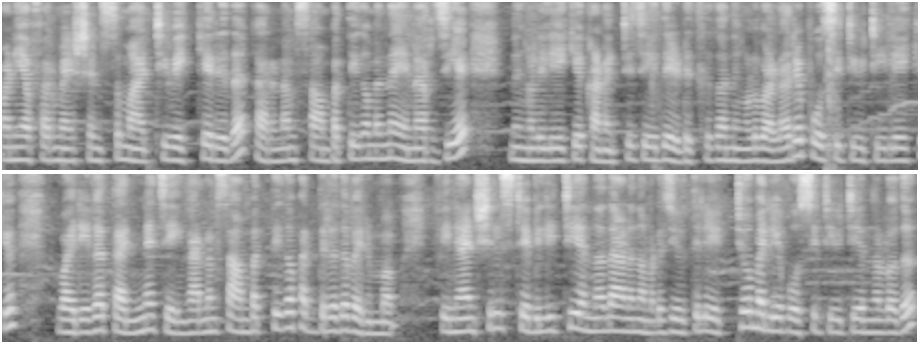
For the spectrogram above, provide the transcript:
മണി അഫർമേഷൻസ് മാറ്റി വയ്ക്കരുത് കാരണം സാമ്പത്തികമെന്ന എനർജിയെ നിങ്ങളിലേക്ക് കണക്റ്റ് ചെയ്ത് എടുക്കുക. നിങ്ങൾ വളരെ പോസിറ്റിവിറ്റിയിലേക്ക് വരിക തന്നെ ചെയ്യും. കാരണം സാമ്പത്തിക ഭദ്രത വരുമ്പം ഫിനാൻഷ്യൽ സ്റ്റെബിലിറ്റി എന്നതാണ് നമ്മുടെ ജീവിതത്തിലെ ഏറ്റവും വലിയ പോസിറ്റിവിറ്റി എന്നുള്ളത്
